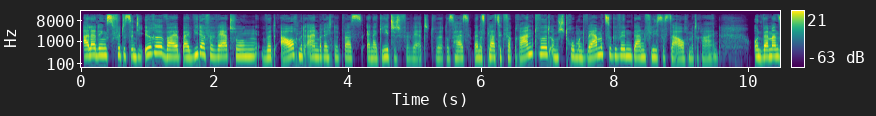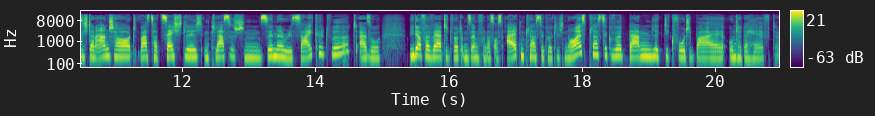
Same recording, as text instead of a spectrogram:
Allerdings führt es in die Irre, weil bei Wiederverwertung wird auch mit einberechnet, was energetisch verwertet wird. Das heißt, wenn das Plastik verbrannt wird, um Strom und Wärme zu gewinnen, dann fließt es da auch mit rein. Und wenn man sich dann anschaut, was tatsächlich im klassischen Sinne recycelt wird, also wiederverwertet wird im Sinne von, dass aus altem Plastik wirklich neues Plastik wird, dann liegt die Quote bei unter der Hälfte.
